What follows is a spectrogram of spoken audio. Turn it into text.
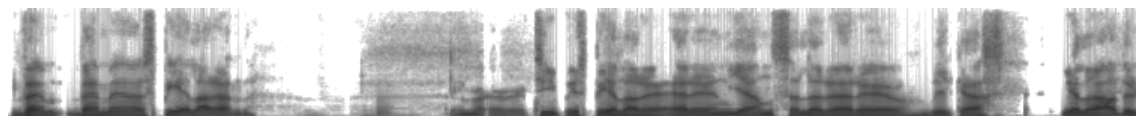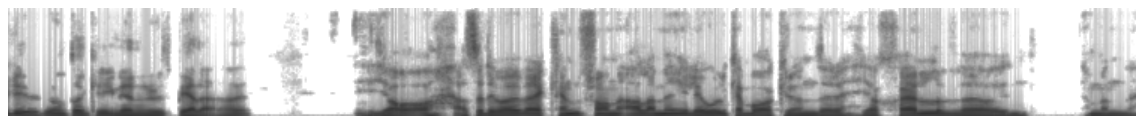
Vem, vem är spelaren? Typisk spelare. Är det en Jens eller är det vilka spelare hade du runt omkring dig när du spelade? Ja, alltså det var ju verkligen från alla möjliga olika bakgrunder. Jag själv ja, men,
